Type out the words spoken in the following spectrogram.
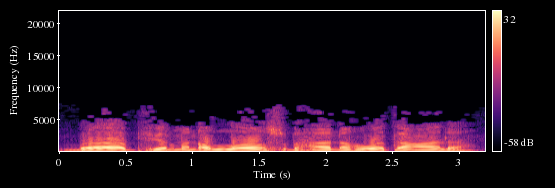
باب firman Allah subhanahu wa ta'ala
